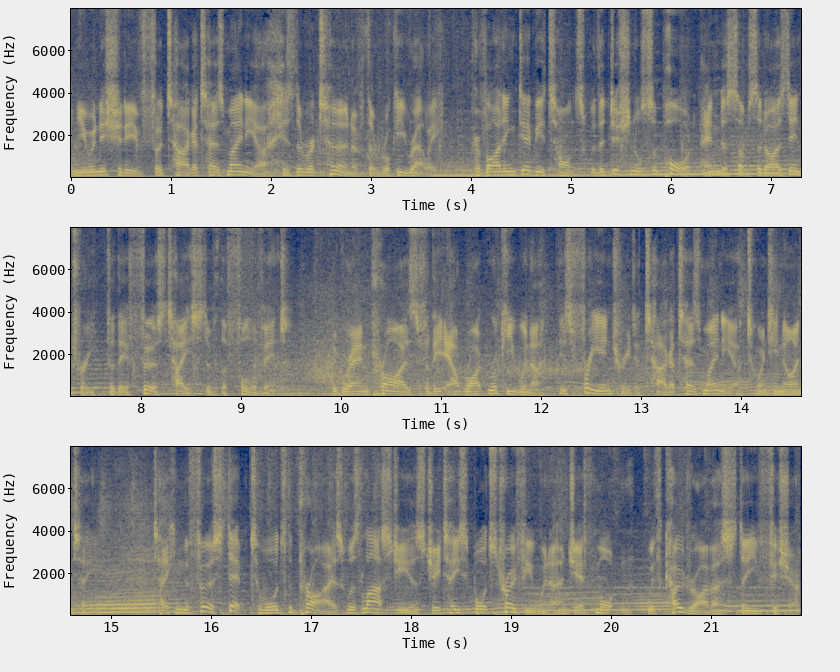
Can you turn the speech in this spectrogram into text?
A new initiative for Targa Tasmania is the return of the Rookie Rally, providing debutantes with additional support and a subsidised entry for their first taste of the full event. The grand prize for the outright rookie winner is free entry to Targa Tasmania 2019. Taking the first step towards the prize was last year's GT Sports Trophy winner Jeff Morton with co-driver Steve Fisher.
